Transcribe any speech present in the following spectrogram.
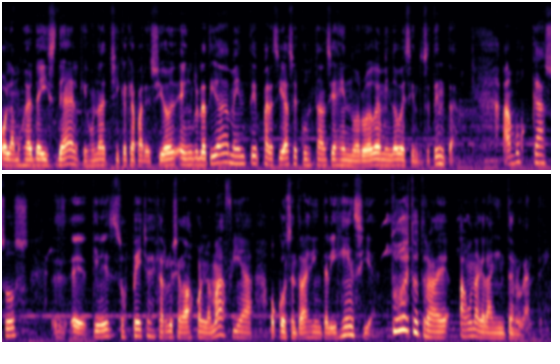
o la mujer de Isdale, que es una chica que apareció en relativamente parecidas circunstancias en Noruega en 1970. Ambos casos eh, tienen sospechas de estar relacionados con la mafia o con centrales de inteligencia. Todo esto trae a una gran interrogante.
